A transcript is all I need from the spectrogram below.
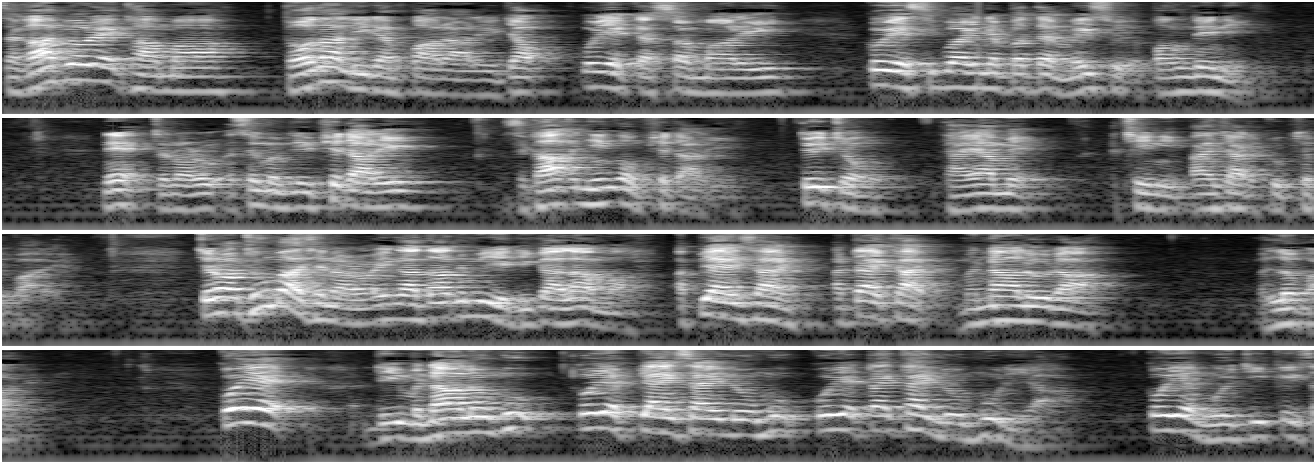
စကားပြောတဲ့အခါမှာ ဒေါသလီတံပါတာတွေကြောင့်ကိုယ့်ရဲ့ customer တွေကိုယ့်ရဲ့စီးပွားရေးနဲ့ပတ်သက်မိတ်ဆွေအပေါင်းအသင်းတွေနဲ့ကျွန်တော်တို့အဆင်မပြေဖြစ်တာတွေစကားအငင်းကုန်ဖြစ်တာတွေတွေ့ကြုံဒါရမယ့်အခြေအနေပိုင်းခြားတစ်ခုဖြစ်ပါတယ်ကျွန်တော်အထူးမှချင်တာတော့အင်္ဂါသားသမီးတွေဒီကာလမှာအပြိုင်ဆိုင်အတိုက်ခိုက်မနာလိုတာမလုပ်ပါနဲ့ကိုယ့်ရဲ့ဒီမနာလိုမှုကိုယ့်ရဲ့ပြိုင်ဆိုင်လိုမှုကိုယ့်ရဲ့တိုက်ခိုက်လိုမှုတွေဟာကိုယ့်ရဲ့ငွေကြီးကိစ္စ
